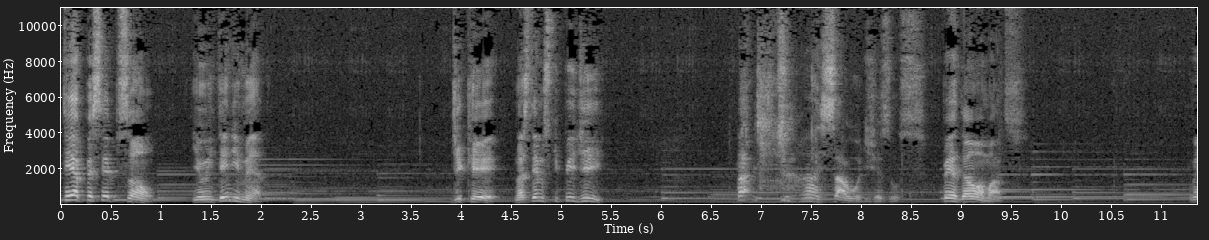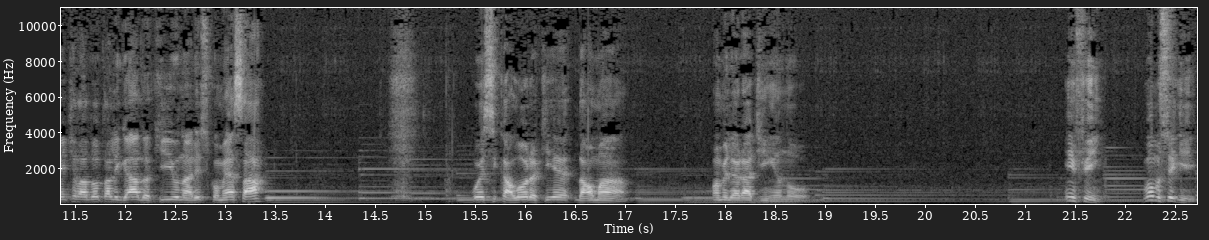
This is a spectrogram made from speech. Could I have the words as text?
ter a percepção e o entendimento de que nós temos que pedir. Ai, saúde, Jesus. Perdão, amados. O ventilador tá ligado aqui e o nariz começa a. Com esse calor aqui, é, dá uma, uma melhoradinha no. Enfim, vamos seguir.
